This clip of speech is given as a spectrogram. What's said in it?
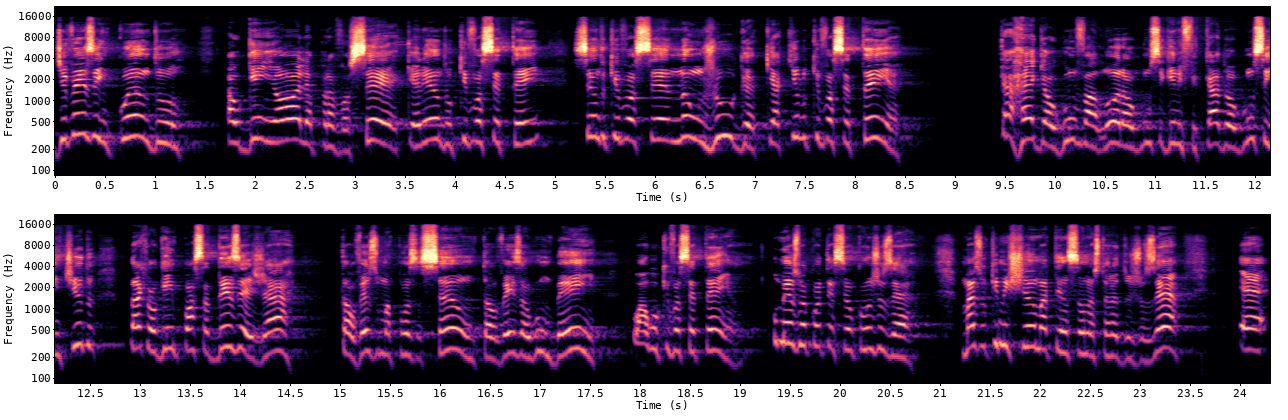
de vez em quando, alguém olha para você querendo o que você tem, sendo que você não julga que aquilo que você tenha carregue algum valor, algum significado, algum sentido para que alguém possa desejar talvez uma posição, talvez algum bem ou algo que você tenha. O mesmo aconteceu com José. Mas o que me chama a atenção na história do José é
